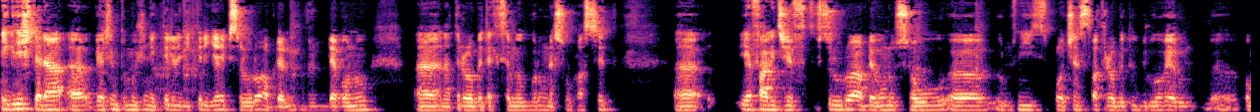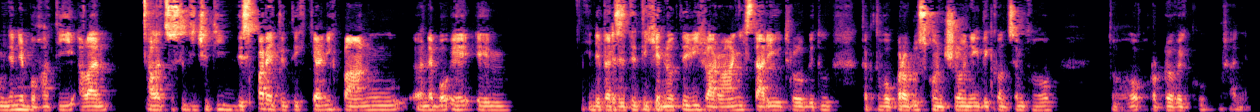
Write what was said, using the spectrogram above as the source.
I když teda uh, věřím tomu, že někteří lidi, kteří dělají v Siluru a v, v Devonu, Eh, na trilobitech se mnou budou nesouhlasit. Eh, je fakt, že v Siluru a v Devonu jsou eh, různý společenstva trilobitů druhově poměrně bohatý, ale, ale co se týče té tý disparity těch tělních plánů nebo i, i, diverzity těch jednotlivých larválních stádií trilobitů, tak to opravdu skončilo někdy koncem toho, toho ordoviku. Pořádně.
